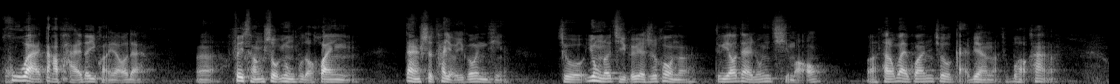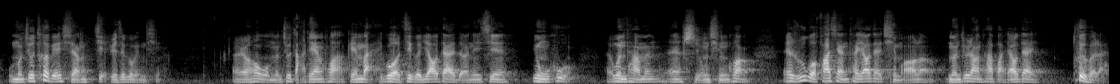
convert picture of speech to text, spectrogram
户外大牌的一款腰带，嗯，非常受用户的欢迎。但是它有一个问题，就用了几个月之后呢，这个腰带容易起毛，啊，它的外观就改变了，就不好看了。我们就特别想解决这个问题，然后我们就打电话给买过这个腰带的那些用户，问他们嗯使用情况，哎，如果发现他腰带起毛了，我们就让他把腰带退回来，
